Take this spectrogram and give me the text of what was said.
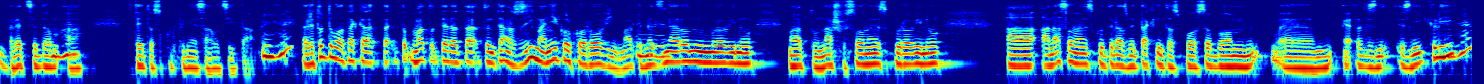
predsedom mm-hmm. a v tejto skupine sa ocitá. Mm-hmm. Takže toto bola taká, to, má to, teda tá, ten náš vznik má niekoľko rovín. Má tú mm-hmm. medzinárodnú rovinu, má tu našu slovenskú rovinu a, a na Slovensku teda sme takýmto spôsobom e, vznikli. Mm-hmm.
